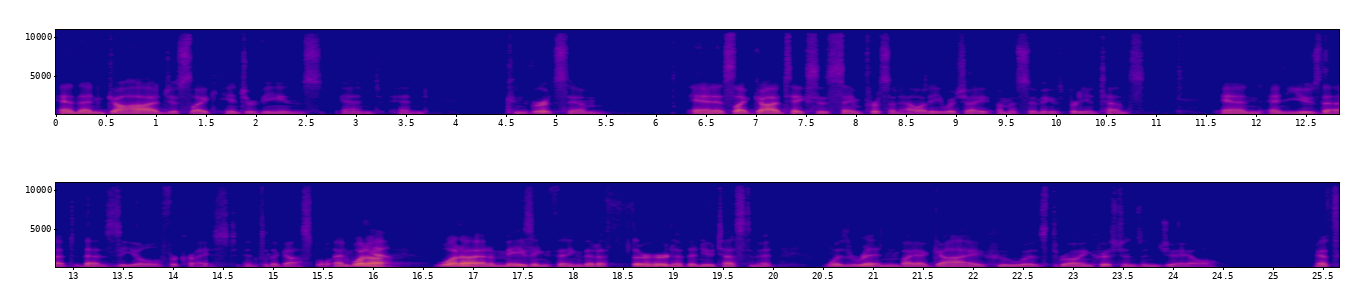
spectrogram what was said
and then God just like intervenes and and converts him and it's like God takes his same personality, which I, I'm assuming is pretty intense, and and use that that zeal for Christ and for the gospel. And what Yeah. a what a, an amazing thing that a third of the New Testament was written by a guy who was throwing Christians in jail. That's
